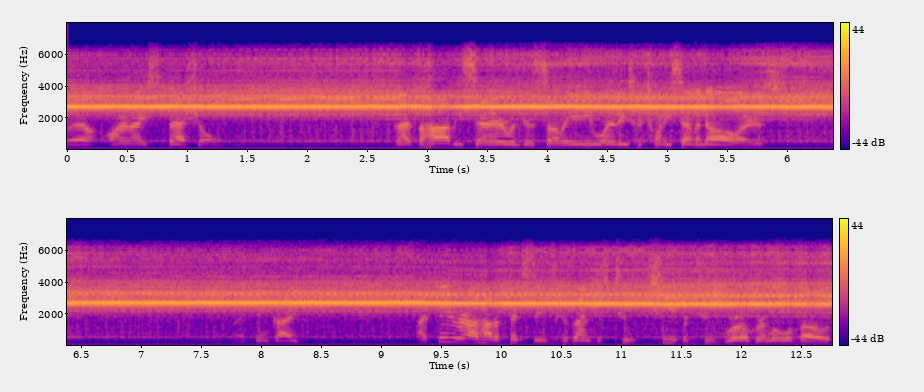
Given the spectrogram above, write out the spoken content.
Well, aren't I special? Got the Hobby Center was going to sell me one of these for $27. I think I I figure out how to fix things because I'm just too cheap or too broke or a little of both.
